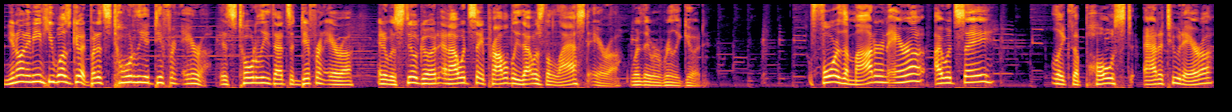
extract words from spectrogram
You know what I mean? He was good, but it's totally a different era. It's totally that's a different era and it was still good and I would say probably that was the last era where they were really good. For the modern era, I would say like the post attitude era,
